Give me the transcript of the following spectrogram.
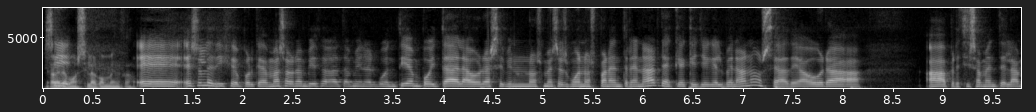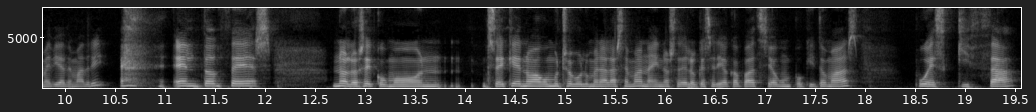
Ya Sí. veremos si la convenza. Eh, eso le dije, porque además ahora empieza también el buen tiempo y tal, ahora se vienen unos meses buenos para entrenar, de aquí a que llegue el verano, o sea, de ahora a precisamente la media de Madrid. Entonces, no lo sé, como sé que no hago mucho volumen a la semana y no sé de lo que sería capaz si hago un poquito más, pues quizá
